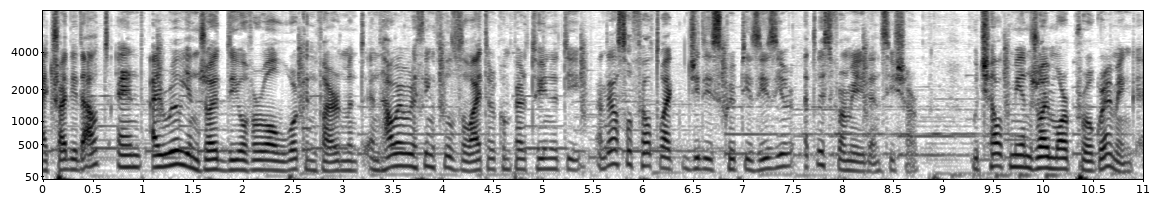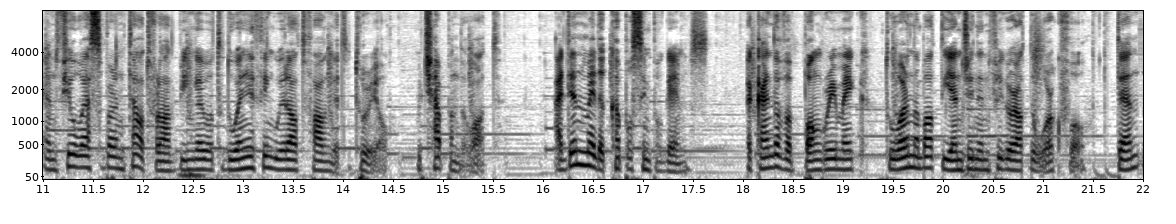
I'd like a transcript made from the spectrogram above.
I tried it out and I really enjoyed the overall work environment and how everything feels lighter compared to Unity and I also felt like GDScript is easier, at least for me, than C Sharp, which helped me enjoy more programming and feel less burnt out for not being able to do anything without following a tutorial, which happened a lot. I then made a couple simple games, a kind of a Pong remake to learn about the engine and figure out the workflow. Then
